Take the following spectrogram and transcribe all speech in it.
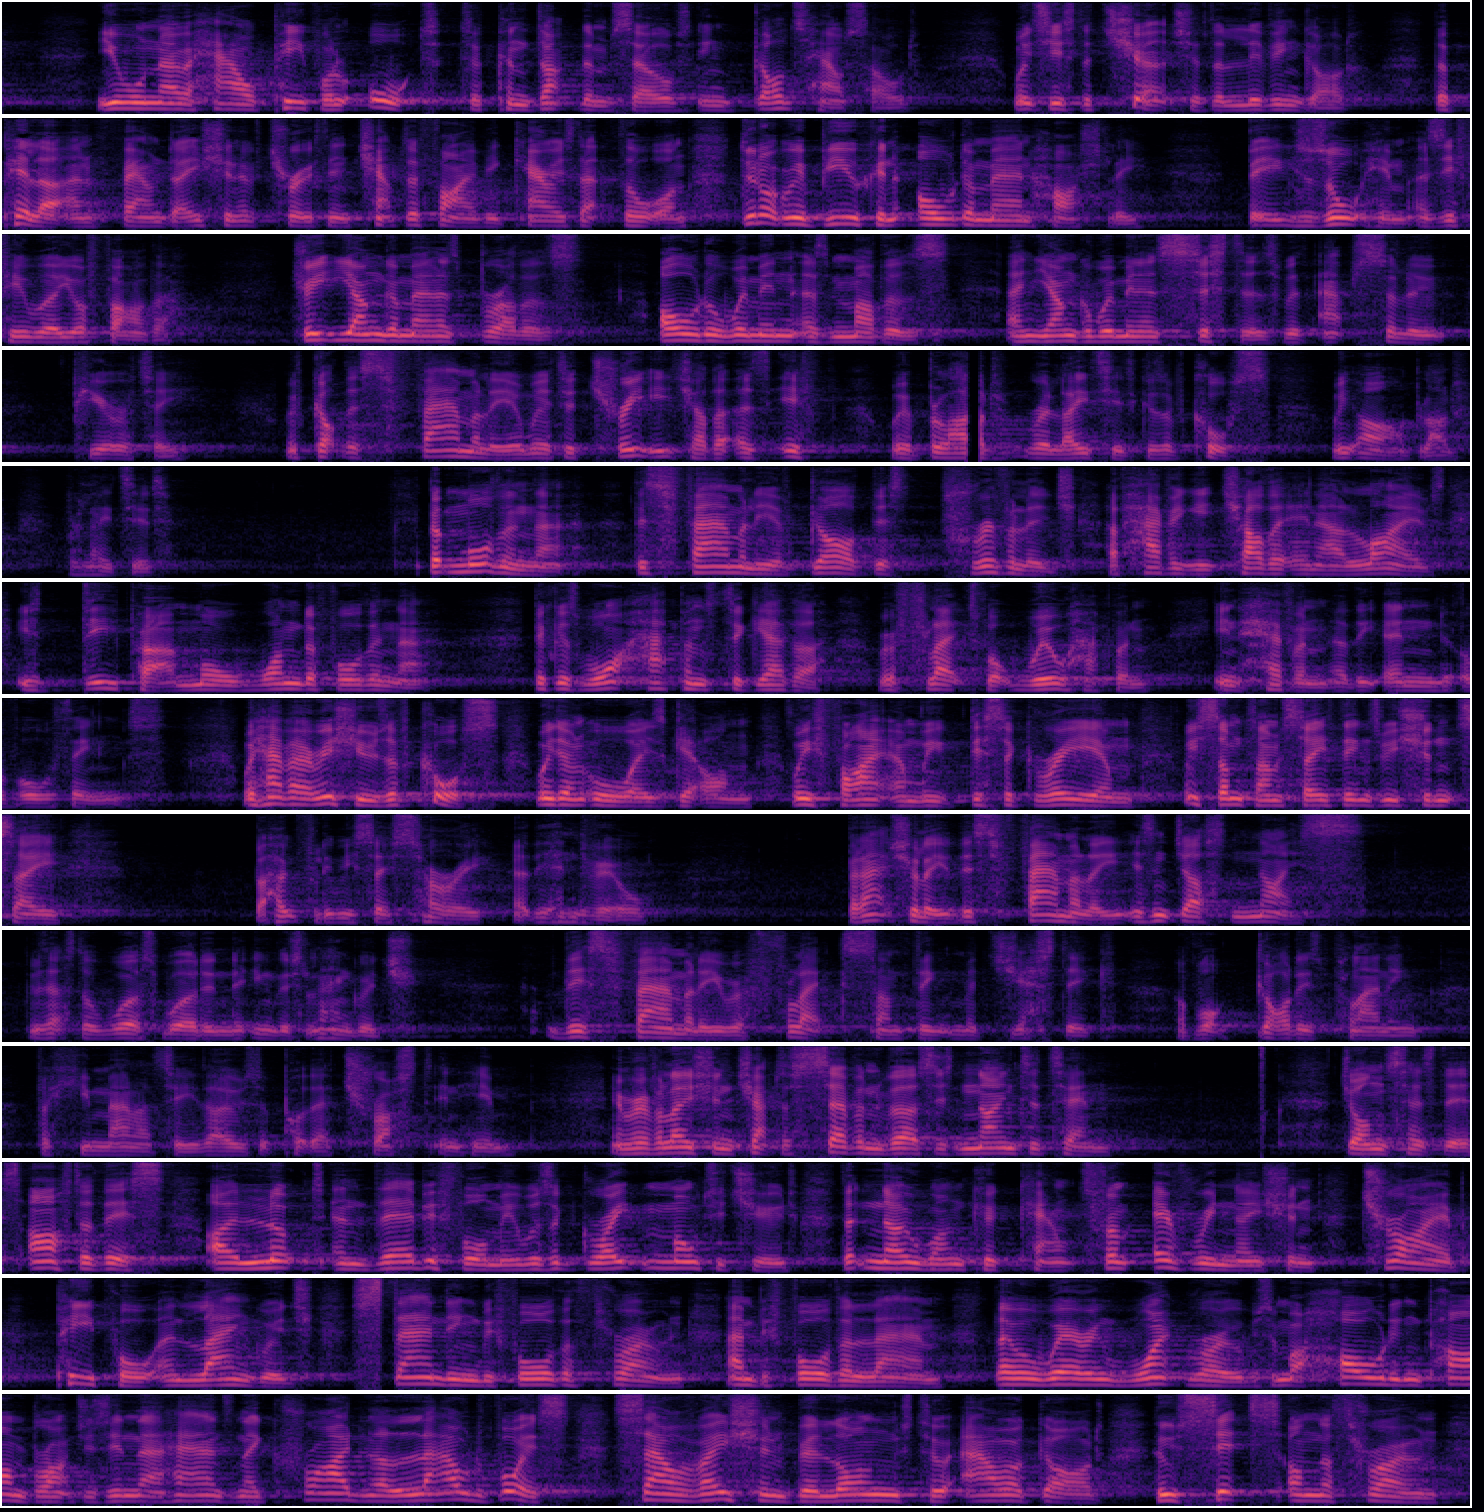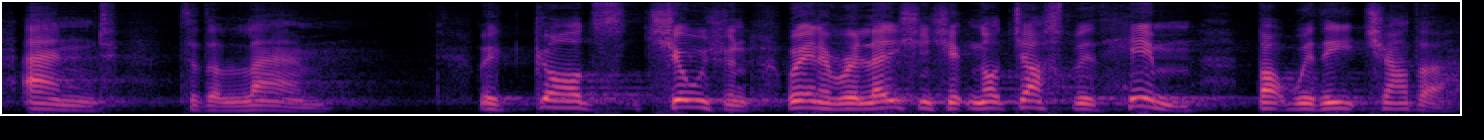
you will know how people ought to conduct themselves in God's household, which is the church of the living God the pillar and foundation of truth. In chapter 5, he carries that thought on. Do not rebuke an older man harshly, but exhort him as if he were your father. Treat younger men as brothers, older women as mothers, and younger women as sisters with absolute purity. We've got this family and we're to treat each other as if we're blood related, because of course we are blood related. But more than that, this family of God, this privilege of having each other in our lives is deeper and more wonderful than that. Because what happens together reflects what will happen in heaven at the end of all things. We have our issues, of course. We don't always get on. We fight and we disagree and we sometimes say things we shouldn't say. But hopefully we say sorry at the end of it all. But actually, this family isn't just nice, because that's the worst word in the English language this family reflects something majestic of what God is planning for humanity, those that put their trust in him. In Revelation chapter 7, verses 9 to 10, John says this, After this I looked and there before me was a great multitude that no one could count from every nation, tribe, people and language standing before the throne and before the Lamb. They were wearing white robes and were holding palm branches in their hands and they cried in a loud voice, Salvation belongs to our God who sits on the throne and to the Lamb. We're God's children. We're in a relationship not just with him, but with each other.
